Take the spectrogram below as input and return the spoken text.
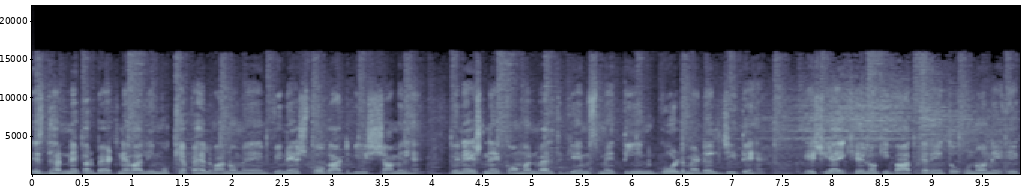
इस धरने पर बैठने वाली मुख्य पहलवानों में विनेश फोगाट भी शामिल हैं। विनेश ने कॉमनवेल्थ गेम्स में तीन गोल्ड मेडल जीते हैं। एशियाई खेलों की बात करें तो उन्होंने एक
